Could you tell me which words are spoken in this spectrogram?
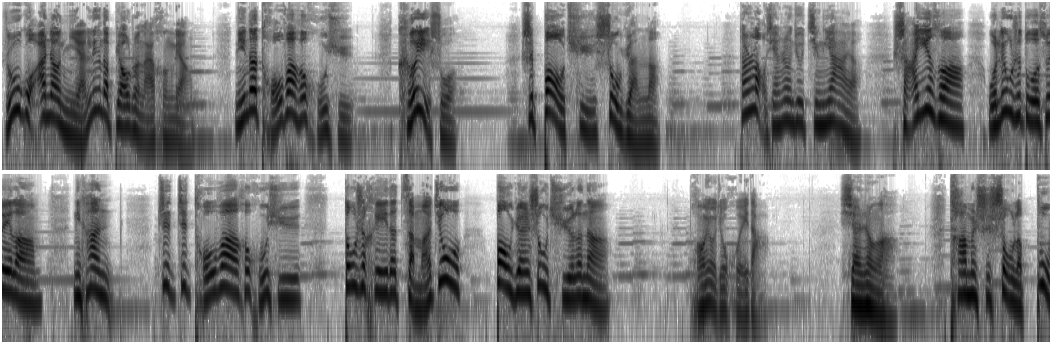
如果按照年龄的标准来衡量，您的头发和胡须可以说是暴去瘦圆了。当时老先生就惊讶呀，啥意思啊？我六十多岁了，你看。这这头发和胡须都是黑的，怎么就抱冤受屈了呢？朋友就回答：“先生啊，他们是受了不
